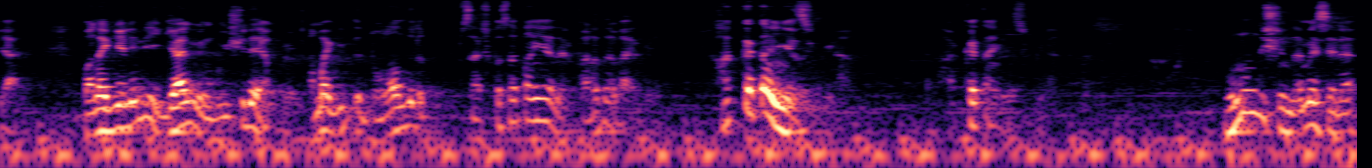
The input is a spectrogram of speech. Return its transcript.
Yani bana gelin değil, gelmeyin bu işi de yapmayın. Ama gidip de dolandırıp saçma sapan yerlere para da vermeyin. Hakikaten yazık günah. Yani hakikaten yazık günah. Bunun dışında mesela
